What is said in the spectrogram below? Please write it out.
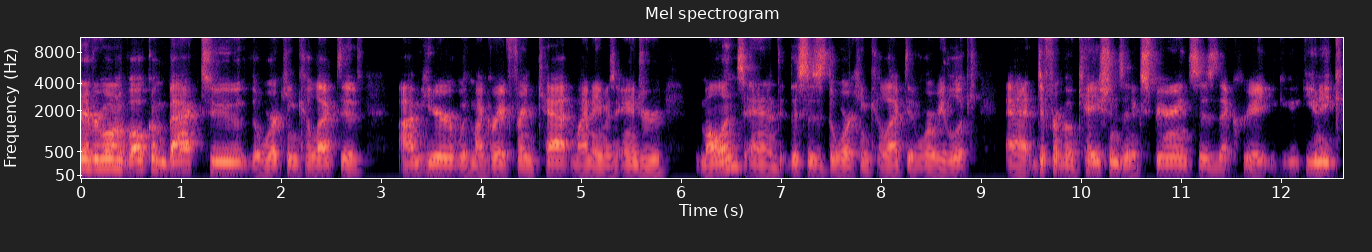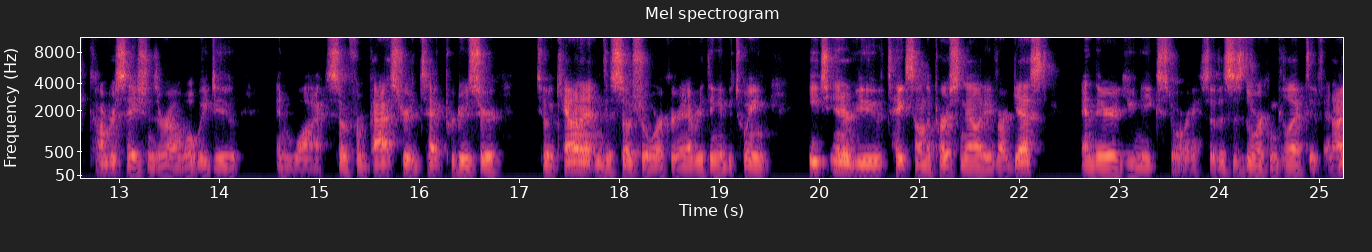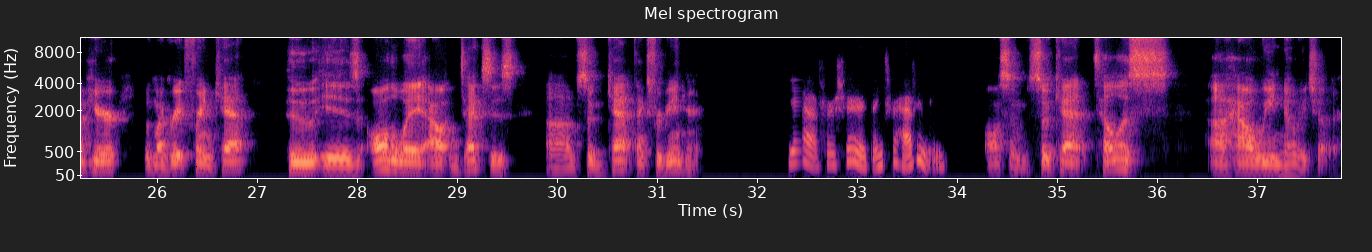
right, everyone, welcome back to the Working Collective. I'm here with my great friend Kat. My name is Andrew Mullins, and this is the Working Collective, where we look at different vocations and experiences that create unique conversations around what we do and why. So, from pastor to tech producer to accountant and to social worker and everything in between, each interview takes on the personality of our guest and their unique story. So, this is the Working Collective, and I'm here with my great friend Kat, who is all the way out in Texas. Um, so, Kat, thanks for being here. Yeah, for sure. Thanks for having me. Awesome. So, Kat, tell us uh, how we know each other.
